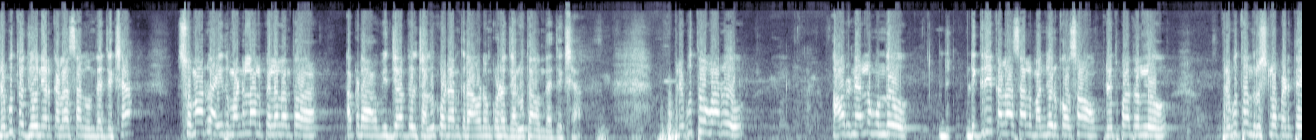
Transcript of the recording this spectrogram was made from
ప్రభుత్వ జూనియర్ కళాశాల ఉంది అధ్యక్ష. సుమారు ఐదు మండలాల పిల్లలంతా అక్కడ విద్యార్థులు చదువుకోవడానికి రావడం కూడా జరుగుతూ ఉంది అధ్యక్ష. ప్రభుత్వం వారు ఆరు నెలల ముందు డిగ్రీ కళాశాల మంజూరు కోసం ప్రతిపాదనలు ప్రభుత్వం దృష్టిలో పెడితే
